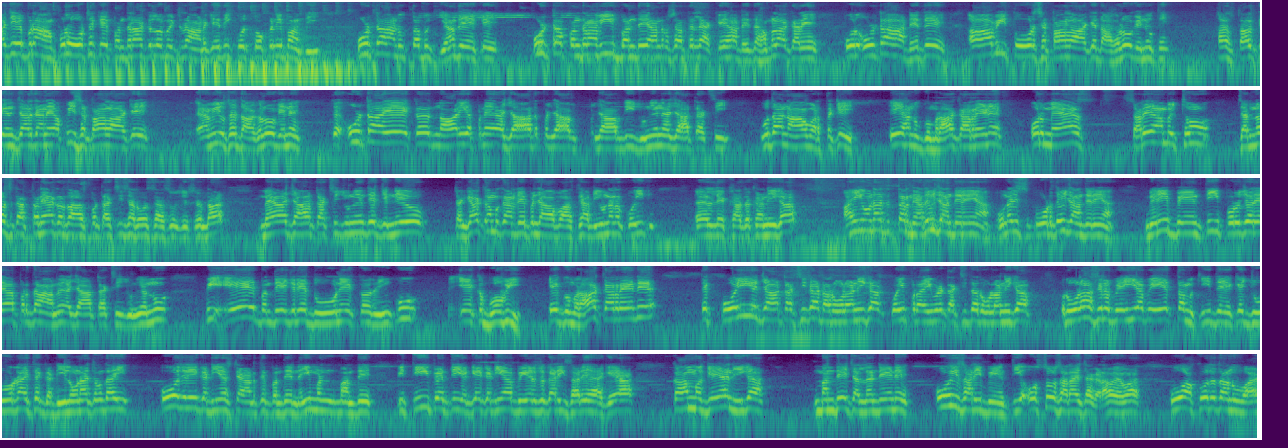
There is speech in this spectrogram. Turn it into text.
ਅੱਜ ਇਹ ਬ੍ਰਹਮਪੁਰ ਉੱਠ ਕੇ 15 ਕਿਲੋਮੀਟਰ ਆਣ ਕੇ ਇਹਦੀ ਕੋਈ ਤੁੱਕ ਨਹੀਂ ਪਾਉਂਦੀ ਉਲਟਾ ਸਾਨੂੰ ਧਮਕੀਆਂ ਦੇ ਕੇ ਉਲਟਾ 15 20 ਬੰਦੇ ਅਨਪਛਾਤੇ ਲੈ ਕੇ ਸਾਡੇ ਤੇ ਹਮਲਾ ਕਰੇ। ਔਰ ਉਲਟਾ ਸਾਡੇ ਤੇ ਆ ਵੀ ਤੋੜ ਸੱਟਾਂ ਲਾ ਕੇ ਦਾਖਲ ਹੋ ਗਏ ਨੇ ਉੱਥੇ। ਹਸਪਤਾਲ ਤਿੰਨ ਚਾਰ ਜਾਣੇ ਆਪੀ ਸੱਟਾਂ ਲਾ ਕੇ ਐਵੇਂ ਉੱਥੇ ਦਾਖਲ ਹੋ ਗਏ ਨੇ। ਤੇ ਉਲਟਾ ਇਹ ਇੱਕ ਨਾਲ ਹੀ ਆਪਣੇ ਆਜ਼ਾਦ ਪੰਜਾਬ ਪੰਜਾਬ ਦੀ ਯੂਨੀਅਨ ਆਜ਼ਾਦ ਟੈਕਸੀ ਉਹਦਾ ਨਾਮ ਵਰਤ ਕੇ ਇਹ ਸਾਨੂੰ ਗੁੰਮਰਾਹ ਕਰ ਰਹੇ ਨੇ। ਔਰ ਮੈਂ ਸਰੇਆਮ ਇੱਥੋਂ ਜਨਰਲ ਸਕੱਤਰ ਹਾਂ ਗੁਰਦਾਸਪੁਰ ਟੈਕਸੀ ਸਰਵਿਸ ਐਸੋਸੀਏਸ਼ਨ ਦਾ। ਮੈਂ ਆਜ਼ਾਦ ਟੈਕਸੀ ਯੂਨੀਅਨ ਦੇ ਜਿੰਨੇ ਉਹ ਚੰਗਾ ਕੰਮ ਕਰਦੇ ਪੰਜਾਬ ਵਾਸਤੇ ਸਾਡੀ ਉਹਨਾਂ ਨਾਲ ਕੋਈ ਅਹ, ਲੇਖਾ ਦਿਖਾ ਨਹੀਂਗਾ ਅਸੀਂ ਉਹਨਾਂ ਦੇ ਧਰਨਿਆਂ ਤੇ ਵੀ ਜਾਂਦੇ ਰਹੇ ਹਾਂ ਉਹਨਾਂ ਦੀ ਸਪੋਰਟ ਤੇ ਵੀ ਜਾਂਦੇ ਰਹੇ ਹਾਂ। ਮੇਰੀ ਬੇਨਤੀ ਪੁਰਜਰ ਆ ਪ੍ਰਧਾਨ ਆਜ਼ਾਦ ਟੈਕਸੀ ਯੂਨੀਅਨ ਨੂੰ ਵੀ ਇਹ ਬੰਦੇ ਜਿਹੜੇ ਦੋ ਨੇ ਇੱਕ ਰਿੰਕੂ ਤੇ ਇੱਕ ਬੋਬੀ ਇਹ ਗੁੰਮਰਾਹ ਕਰ ਰਹੇ ਨੇ ਤੇ ਕੋਈ ਆਜ਼ਾਦ ਟੈਕਸੀ ਦਾ ਰੋਲਾ ਨਹੀਂਗਾ ਕੋਈ ਪ੍ਰਾਈਵੇਟ ਟੈਕਸੀ ਦਾ ਰੋਲਾ ਨਹੀਂਗਾ ਰੋਲਾ ਸਿਰਫ ਇਹੀ ਆ ਵੀ ਇਹ ਧਮਕੀ ਦੇ ਕੇ ਜ਼ੋਰ ਨਾਲ ਇੱਥੇ ਗੱਡੀ ਲਾਉਣਾ ਚਾਹੁੰਦਾ ਸੀ। ਉਹ ਜਿਹੜੀ ਗੱਡੀਆਂ ਸਟੈਂਡ ਤੇ ਬੰਦੇ ਨਹੀਂ ਮੰਨਦੇ, ਵੀ 30 35 ਅੱਗੇ ਗੱਡੀਆਂ ਬੇਰੁਜ਼ਗਾਰੀ ਸਾਰੇ ਹੈਗੇ ਆ, ਕੰਮ ਅੱਗੇ ਆ ਨਹੀਂਗਾ ਮੰਦੇ ਚੱਲਣ ਦੇ ਨੇ। ਉਹੀ ਸਾਰੀ ਬੇਨਤੀ ਆ, ਉਸ ਤੋਂ ਸਾਰਾ ਇਹ ਝਗੜਾ ਹੋਇਆ ਵਾ। ਉਹ ਆਖੋ ਤੇ ਤੁਹਾਨੂੰ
